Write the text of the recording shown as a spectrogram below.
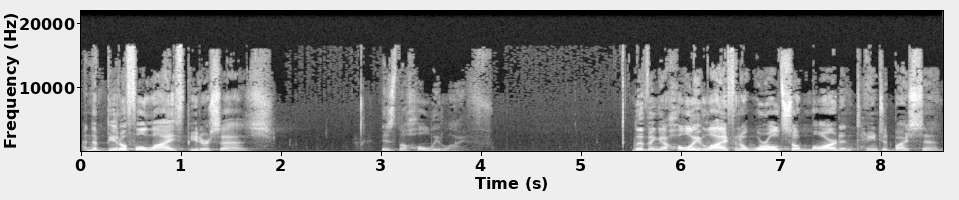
And the beautiful life, Peter says, is the holy life. Living a holy life in a world so marred and tainted by sin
